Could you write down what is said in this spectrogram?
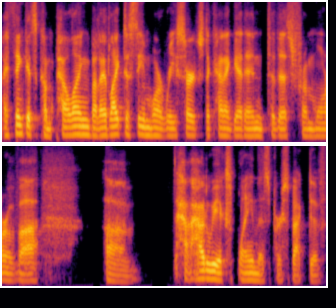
I think it's compelling, but I'd like to see more research to kind of get into this from more of a, uh, how, how do we explain this perspective?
